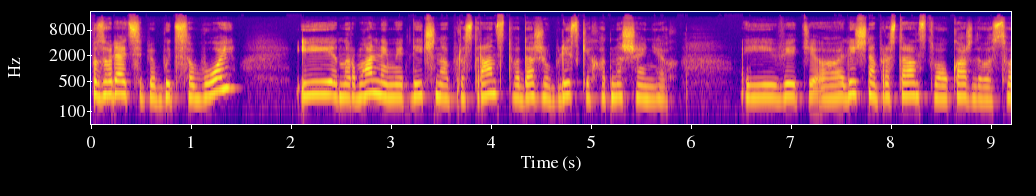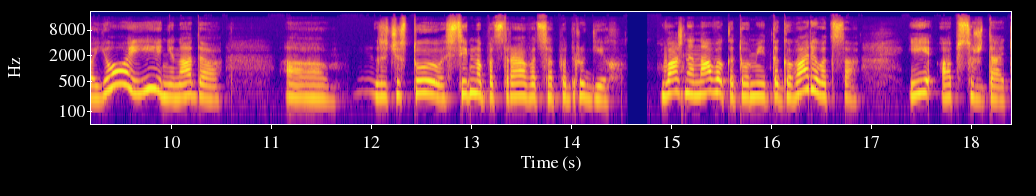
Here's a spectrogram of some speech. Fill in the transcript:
Позволять себе быть собой и нормально иметь личное пространство даже в близких отношениях. И ведь а, личное пространство у каждого свое, и не надо а, зачастую сильно подстраиваться под других. Важный навык — это уметь договариваться и обсуждать.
